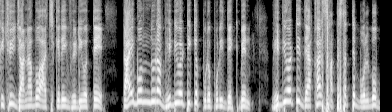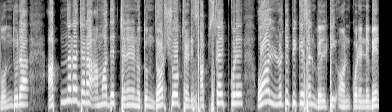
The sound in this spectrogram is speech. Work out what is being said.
কিছুই জানাব আজকের এই ভিডিওতে। তাই বন্ধুরা, ভিডিওটিকে পুরোপুরি দেখবেন। ভিডিওটি দেখার সাথে সাথে বলব, বন্ধুরা, আপনারা যারা আমাদের চ্যানেলে নতুন দর্শক, চ্যানেলটি সাবস্ক্রাইব করে অল নোটিফিকেশন বেলটি অন করে নেবেন।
